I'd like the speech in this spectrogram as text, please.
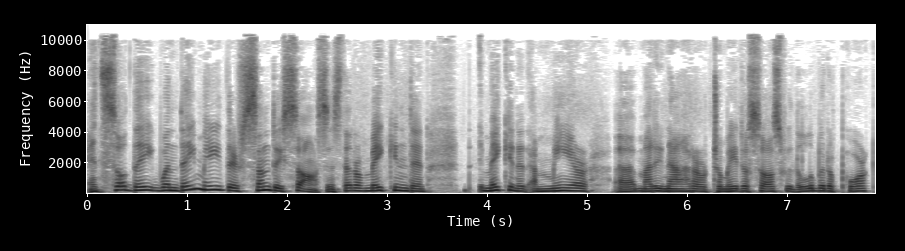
and so they when they made their Sunday sauce instead of making the making it a mere uh, marinara or tomato sauce with a little bit of pork,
